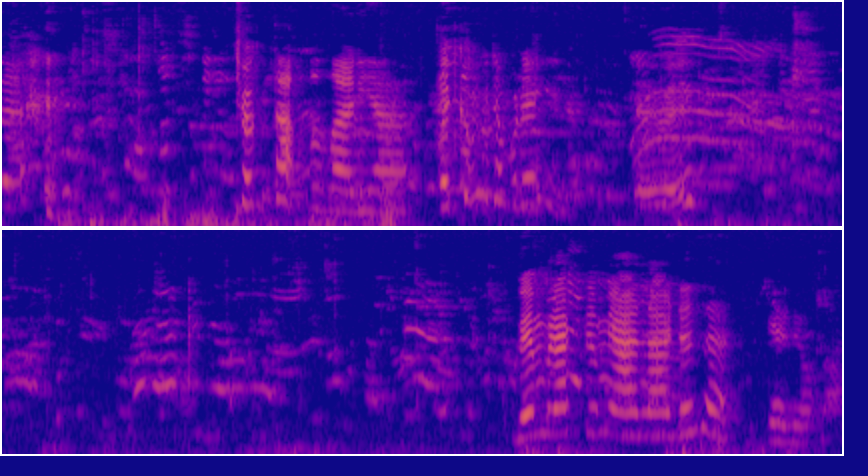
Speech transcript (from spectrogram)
İşte. Çok tatlılar ya. Bakın bir de buraya geliyor. Evet. Benim bıraktığım yerlerde de geliyorlar.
